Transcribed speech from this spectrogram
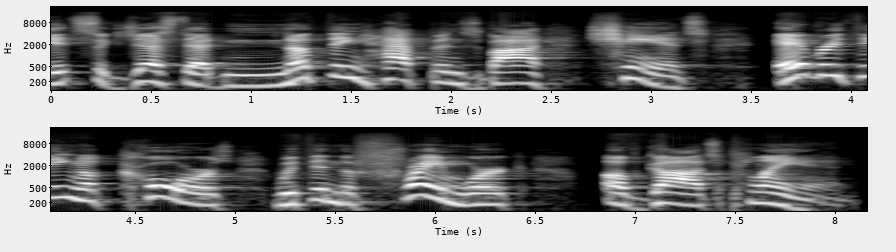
it suggests that nothing happens by chance, everything occurs within the framework of God's plan.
